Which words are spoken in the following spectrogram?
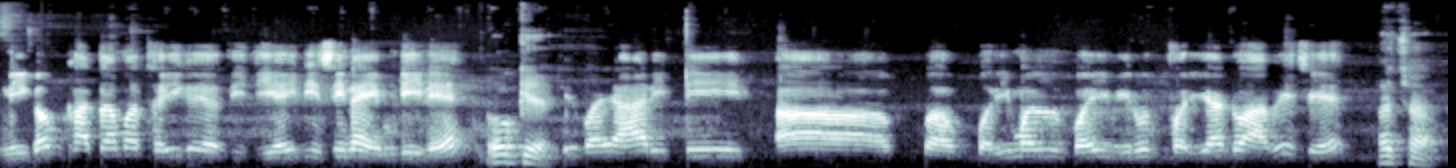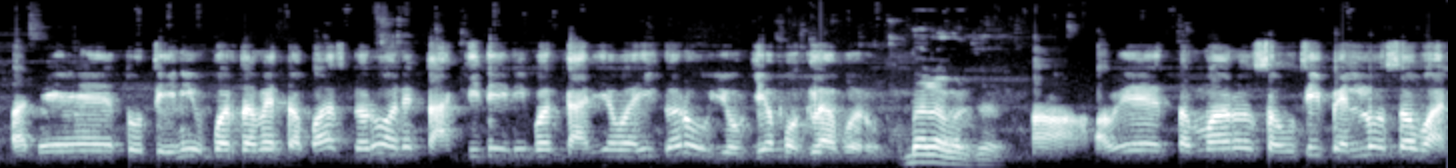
નિગમ ખાતામાં થઈ ગઈ હતી જીઆઈડીસી ના એમડી ને. ઓકે. કે ભાઈ આ રીતની પરિમલ ભાઈ વિરુદ્ધ ફરિયાદો આવે છે. અચ્છા. અને તો તેની ઉપર તમે તપાસ કરો અને તાકીદે એની પર કાર્યવાહી કરો યોગ્ય પગલા ભરો. બરાબર છે. હા હવે તમારો સૌથી પહેલો સવાલ.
